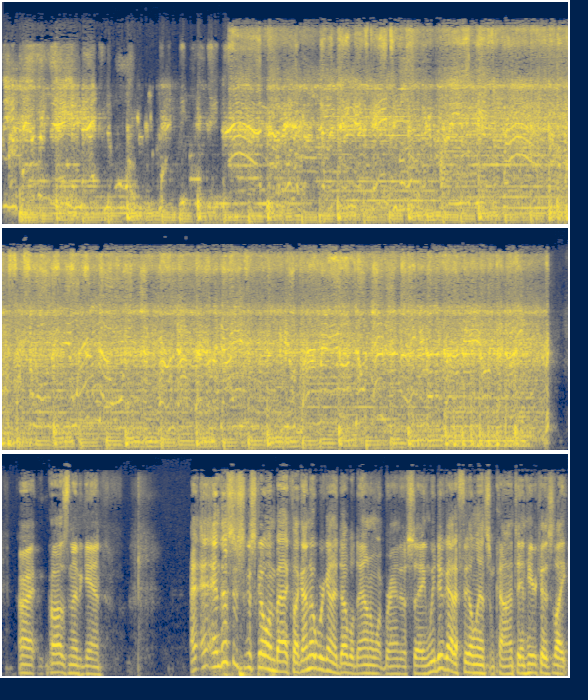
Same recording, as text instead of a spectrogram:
seen everything imaginable. All right, pausing it again. And, and this is just going back. Like I know we're going to double down on what Brando's saying. We do got to fill in some content here because, like,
